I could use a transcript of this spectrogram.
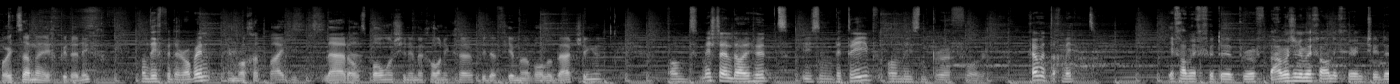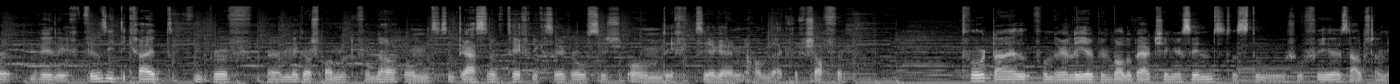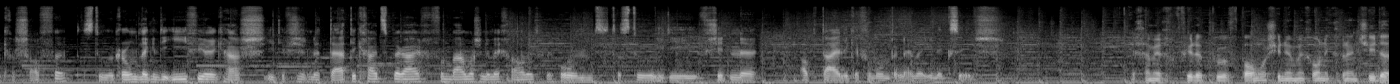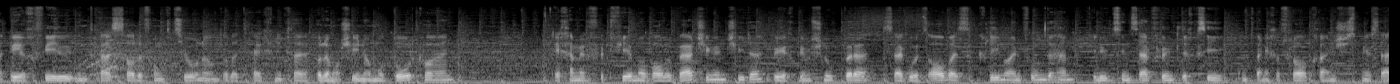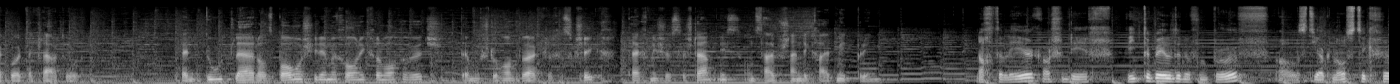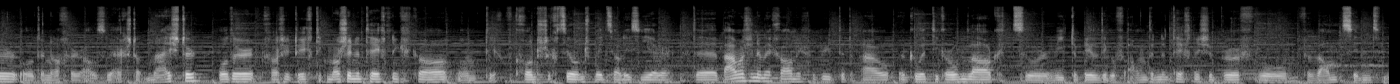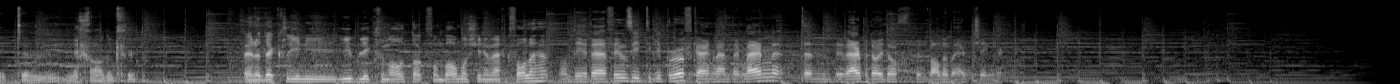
Hallo zusammen, ich bin der Nick. Und ich bin der Robin. Wir machen beide die Lehre als Baumaschinenmechaniker bei der Firma Wallo Bertschinger. Und wir stellen euch heute unseren Betrieb und unseren Beruf vor. Kommt doch mit! Ich habe mich für den Beruf Baumaschinenmechaniker entschieden, weil ich die Vielseitigkeit des Beruf äh, mega spannend gefunden habe und das Interesse an der Technik sehr groß ist und ich sehr gerne handwerklich arbeite. Vorteile von einer Lehre beim Wallo Bergschinger sind, dass du schon früh selbstständig arbeiten kannst, dass du eine grundlegende Einführung hast in die verschiedenen Tätigkeitsbereiche des Baumaschinenmechanikers und dass du in die verschiedenen Abteilungen des Unternehmens hineinsiehst. Ich habe mich für den Beruf Baumaschinenmechaniker entschieden, weil ich viel Interesse an den Funktionen und an den Techniken der Maschine und Motor hatte. Ich habe mich für die Firma Wallo Bertsching entschieden, weil ich beim Schnuppern ein sehr gutes Arbeitsklima empfunden habe. Die Leute waren sehr freundlich und wenn ich eine Frage hatte, ist es mir sehr gut erklärt worden. Wenn du die Lehre als Baumaschinenmechaniker machen willst, dann musst du handwerkliches Geschick, technisches Verständnis und Selbstständigkeit mitbringen. Nach der Lehre kannst du dich weiterbilden auf dem Beruf als Diagnostiker oder nachher als Werkstattmeister oder kannst in die Richtung Maschinentechnik gehen und dich auf Konstruktion spezialisieren. Der Baumaschinenmechaniker bietet auch eine gute Grundlage zur Weiterbildung auf anderen technischen Berufen, die verwandt sind mit dem Mechaniker. Wenn euch der kleine Einblick im Alltag des Baumaschinenwerk gefallen hat und ihr den vielseitigen Beruf gerne lernen wollt, dann bewerbt euch doch beim Wallo Bergschinger.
